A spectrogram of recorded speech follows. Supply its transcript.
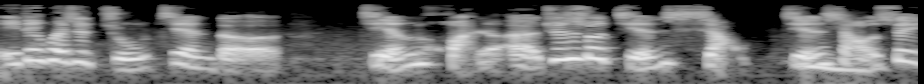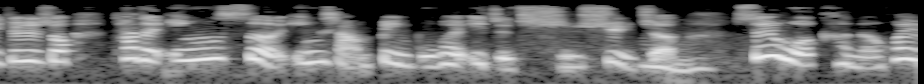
一定会是逐渐的减缓，呃，就是说减小减小。所以就是说，它的音色音响并不会一直持续着。所以我可能会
